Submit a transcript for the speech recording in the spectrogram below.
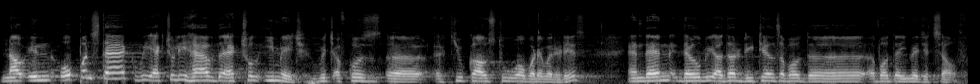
Now in OpenStack, we actually have the actual image, which of course uh, QCOWS2 or whatever it is. And then there will be other details about the, about the image itself,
